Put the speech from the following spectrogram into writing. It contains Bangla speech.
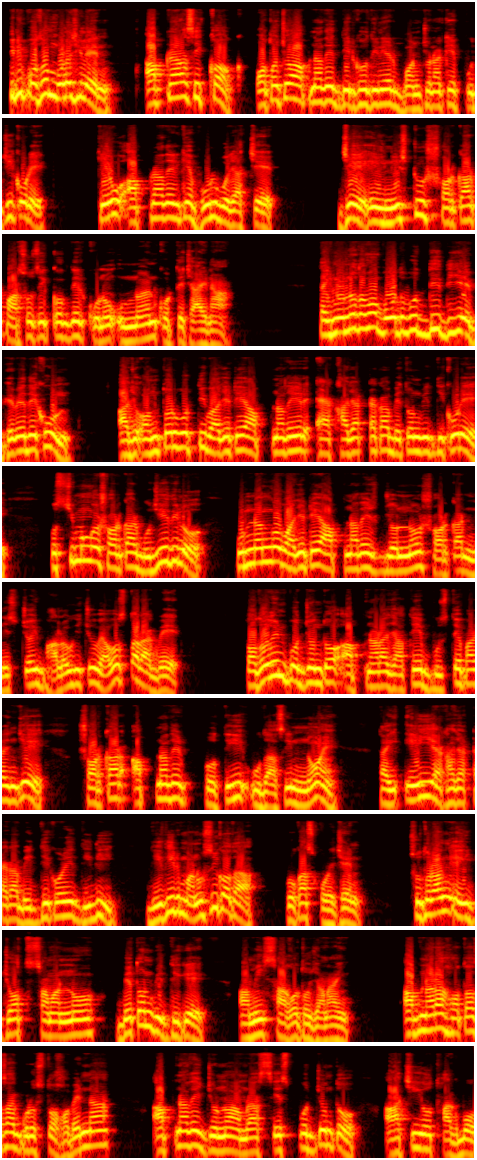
তিনি প্রথম বলেছিলেন, আপনারা শিক্ষক, অথচ আপনাদের দীর্ঘদিনের বঞ্চনাকে পুঁজি করে কেউ আপনাদেরকে ভুল বোঝাচ্ছে। যে এই নিষ্ঠুর সরকার পার্শ্ব শিক্ষকদের কোনো উন্নয়ন করতে চায় না। তাই ন্যূনতম বোধ বুদ্ধি দিয়ে ভেবে দেখুন, আজ অন্তর্বর্তী বাজেটে আপনাদের এক হাজার টাকা বেতন বৃদ্ধি করে পশ্চিমবঙ্গ সরকার বুঝিয়ে দিল, পূর্ণাঙ্গ বাজেটে আপনাদের জন্য সরকার নিশ্চয়ই ভালো কিছু ব্যবস্থা রাখবে। ততদিন পর্যন্ত আপনারা যাতে বুঝতে পারেন যে সরকার আপনাদের প্রতি উদাসীন নয়, তাই এই এক হাজার টাকা বৃদ্ধি করে দিদি, দিদির মানসিকতা প্রকাশ করেছেন। সুতরাং এই যৎ সামান্য বেতন বৃদ্ধিকে আমি স্বাগত জানাই। আপনারা হতাশাগ্রস্ত হবেন না, আপনাদের জন্য আমরা শেষ পর্যন্ত আছি ও থাকব।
